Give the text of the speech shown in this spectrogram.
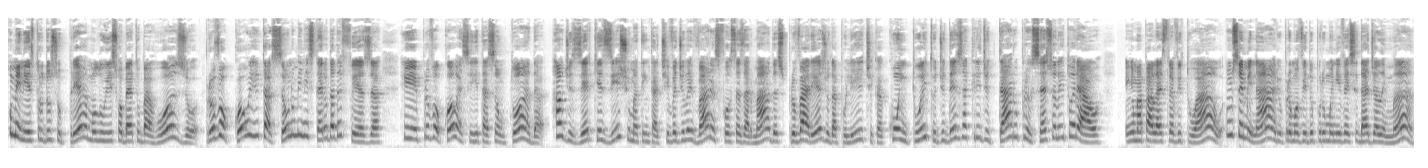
o ministro do Supremo, Luiz Roberto Barroso, provocou irritação no Ministério da Defesa e provocou essa irritação toda ao dizer que existe uma tentativa de levar as Forças Armadas para o varejo da política com o intuito de desacreditar o processo eleitoral. Em uma palestra virtual, um seminário promovido por uma universidade alemã,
